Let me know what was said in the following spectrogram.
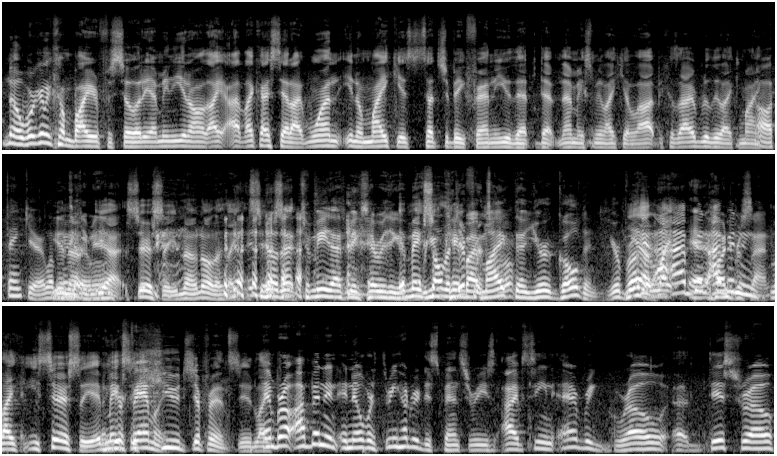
No, we're gonna come by your facility. I mean, you know, I, I like I said, I one, you know, Mike is such a big fan of you that that, that makes me like you a lot because I really like Mike. Oh, thank you. I love You you, know, too, man. yeah, seriously, no, no, like seriously. No, that to me that makes everything. It makes you all the came by Mike, bro. then you're golden. You're brother. Yeah, like- I, have been, I've been in, like seriously, it Like makes a huge difference, dude. Like, and bro, I've been in, in over 300 dispensaries. I've seen every grow, uh, distro.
